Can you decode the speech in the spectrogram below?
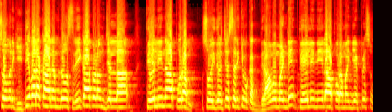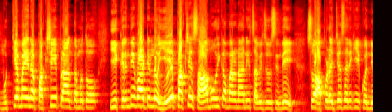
సో మనకి ఇటీవల కాలంలో శ్రీకాకుళం జిల్లా తేలినాపురం. సో ఇది వచ్చేసరికి ఒక గ్రామం అండి. తేలినీలాపురం అని చెప్పేసి ముఖ్యమైన పక్షి ప్రాంతముతో ఈ క్రింది వాటిల్లో ఏ పక్షి సామూహిక మరణాన్ని చవి చూసింది? సో అప్పుడు వచ్చేసరికి కొన్ని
